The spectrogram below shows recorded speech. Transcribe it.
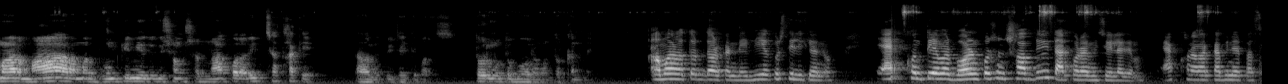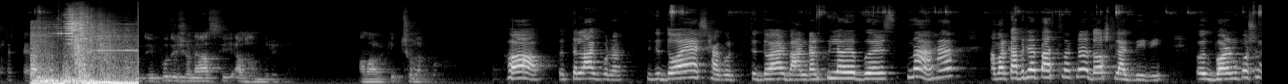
আমার মা আর আমার বোনকে নিয়ে যদি সংসার না করার ইচ্ছা থাকে তাহলে তুই যাইতে পারস। তোর মতো বউর আমার দরকার নেই। আমার অত দরকার নেই। বিয়ে করছিলি কেন? এখন তুই আমার বরণ পোষণ সব দিবি তারপর আমি চলে যাব। এখন আমার কাবিনের পাঁচ লাখ টাকা। যে পজিশনে আছি আলহামদুলিল্লাহ। আমার কিচ্ছু লাগবে না। হ তোর তো লাগবো না। তুই তো দয়ার সাগর তুই তো দয়ার বান্ডার খুলে বয়স না হ্যাঁ? আমার কাবিনের পাঁচ লাখ না দশ লাখ দিবি। ওই বরণ পোষণ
